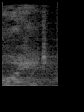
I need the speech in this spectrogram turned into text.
Destroyed.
